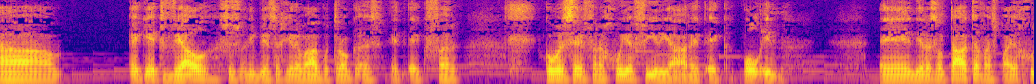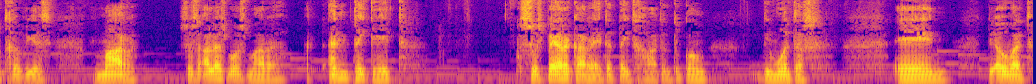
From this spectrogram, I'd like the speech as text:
uh ek het wel soos in die besighede waar ek betrokke is, het ek vir kom ons sê vir 'n goeie 4 jaar het ek all in. En die resultate was baie goed geweest, maar soos alles mos maar 'n tyd het. Soos perdekarre het 'n tyd gehad en toe kom die motors en die ou wat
